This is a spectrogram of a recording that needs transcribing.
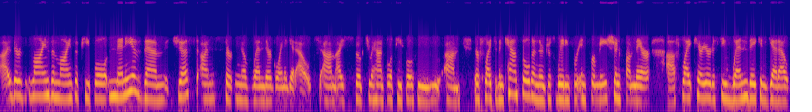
uh, there's lines and lines of people, many of them just uncertain of when they're going to get out. Um, I spoke to a handful of people who um, their flights have been canceled and they're just waiting for information from their uh, flight carrier to see when they can get out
